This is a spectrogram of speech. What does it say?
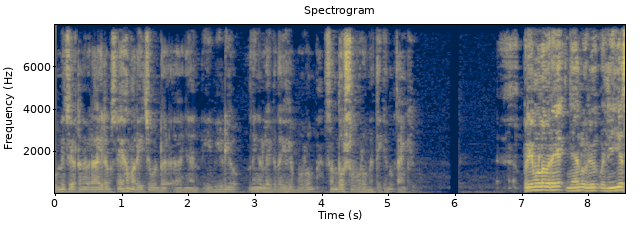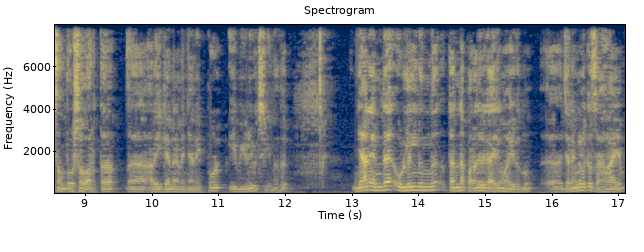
ഉണ്ണിച്ചേട്ടന് ഒരായിരം സ്നേഹം അറിയിച്ചുകൊണ്ട് ഞാൻ ഈ വീഡിയോ നിങ്ങളിലേക്ക് ധൈര്യപൂർവം സന്തോഷപൂർവം എത്തിക്കുന്നു. താങ്ക് പ്രിയമുള്ളവരെ ഞാൻ ഒരു വലിയ സന്തോഷ വാർത്ത അറിയിക്കാനാണ് ഞാൻ ഇപ്പോൾ ഈ വീഡിയോ ചെയ്യുന്നത്. ഞാൻ എന്റെ ഉള്ളിൽ നിന്ന് തന്നെ പറഞ്ഞൊരു കാര്യമായിരുന്നു. ജനങ്ങൾക്ക് സഹായം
